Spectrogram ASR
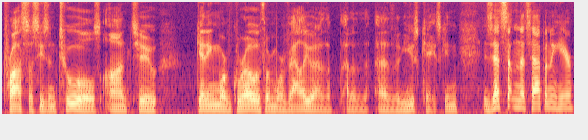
processes and tools onto getting more growth or more value out of the, out of the, out of the use case. Can, is that something that's happening here?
